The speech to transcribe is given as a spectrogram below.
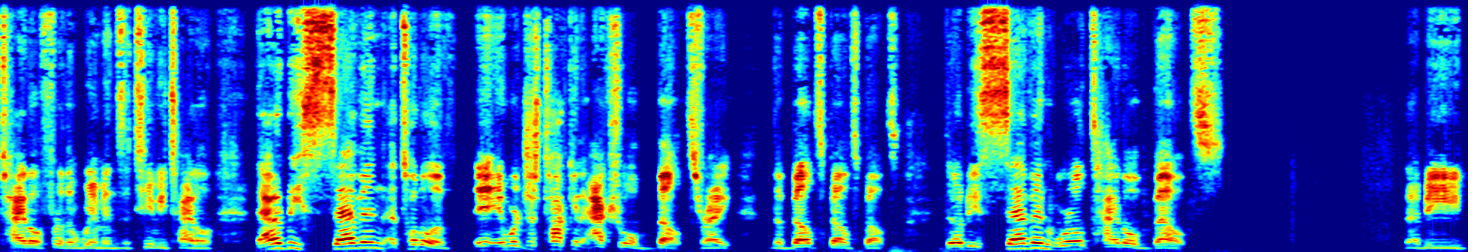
title for the women's, a TV title, that would be seven, a total of, and we're just talking actual belts, right? The belts, belts, belts. There would be seven world title belts. That'd be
